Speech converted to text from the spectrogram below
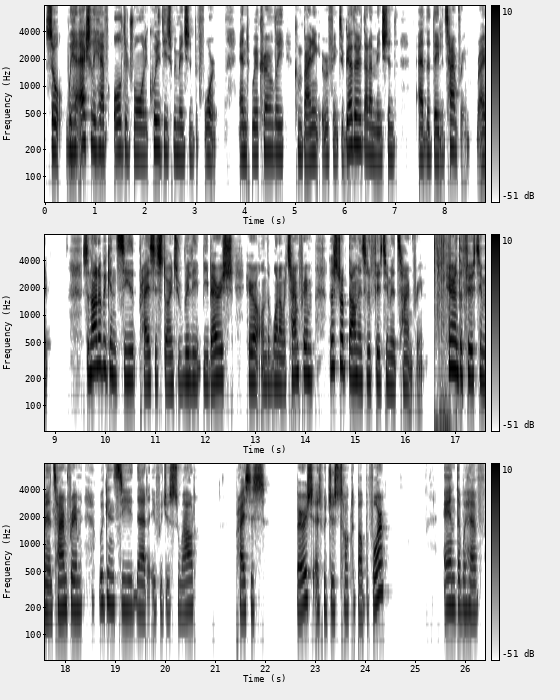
So we actually have all the drawn liquidities we mentioned before, and we're currently combining everything together that I mentioned at the daily time frame, right? So now that we can see the price is starting to really be bearish here on the one hour time frame, let's drop down into the 15 minute time frame. Here in the 15 minute time frame, we can see that if we just zoom out, prices bearish as we just talked about before, and that we have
